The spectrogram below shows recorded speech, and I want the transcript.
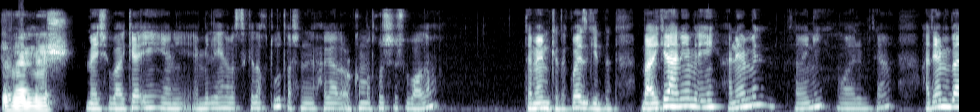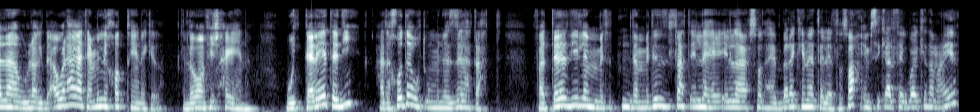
تمام ماشي. ماشي. وبعد كده إيه؟ يعني اعمل لي هنا بس كده خطوط عشان الحاجة الأرقام ما تخشش في بعضها. تمام كده. كويس جدا. بعد كده هنعمل إيه؟ هنعمل ثواني واير بتاع. هتعمل بقى اللي أنا هقول لك ده أول حاجة هتعمل لي خط هنا كده اللي هو مفيش حاجة هنا. والتلاتة دي هتاخدها وتقوم منزلها تحت. فالتلاتة دي لما تت... لما تنزل تحت إيه اللي هي... إيه اللي هيحصل؟ هيبقى لك هنا تلاتة صح؟ امسك آلتك بقى كده معايا.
